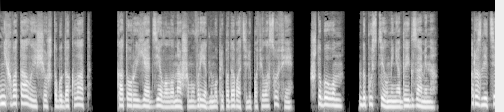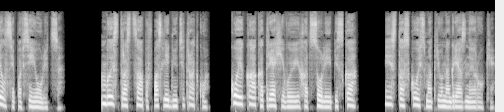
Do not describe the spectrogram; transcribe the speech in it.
Не хватало еще, чтобы доклад, который я делала нашему вредному преподавателю по философии, чтобы он допустил меня до экзамена, разлетелся по всей улице. Быстро сцапав последнюю тетрадку, кое-как отряхиваю их от соли и песка и с тоской смотрю на грязные руки.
